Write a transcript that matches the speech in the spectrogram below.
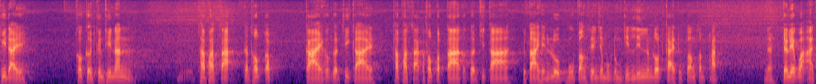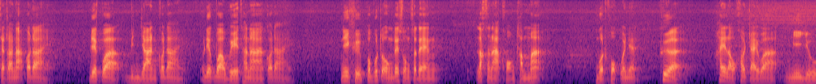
ที่ใด ก็เกิดขึ้นที่นั่น ถ้าผัสสะกระทบกับกายก็เกิดที่กาย ถ้าผัสสะกระทบกับตาก็เกิดที่ตา คือตาเห็นรูปหูฟังเสียงจมูกดมกลิ่นลิ้นลิ้มรสกายถูกต้องสัมผัสเนี่ยจะเรียกว่าอาจารณะก็ได้ เรียกว่าวิญญาณก็ได้ เรียกว่าเวทนาก็ได้ นี่คือพระพุทธองค์ได้ทรงแสดงลักษณะของธรรมะหมวดหกไว้เนี่ยเพื่อ ให้เราเข้าใจว่ามีอยู่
